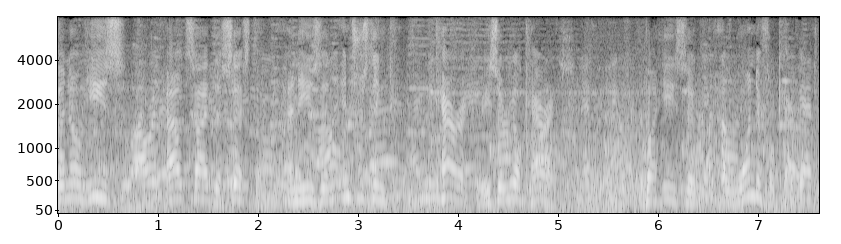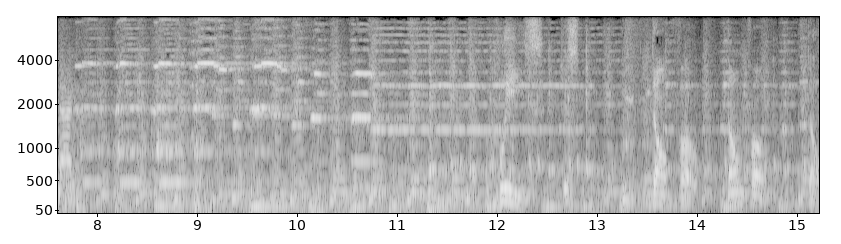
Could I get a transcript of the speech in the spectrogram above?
You know, he's outside the system, and he's an interesting character. He's a real character, but he's a, a wonderful character. Please, just don't vote. Don't vote. Don't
